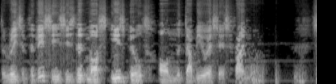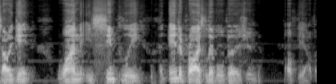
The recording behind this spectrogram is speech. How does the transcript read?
The reason for this is, is that MOSS is built on the WSS framework. So again, one is simply an enterprise level version of the other.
